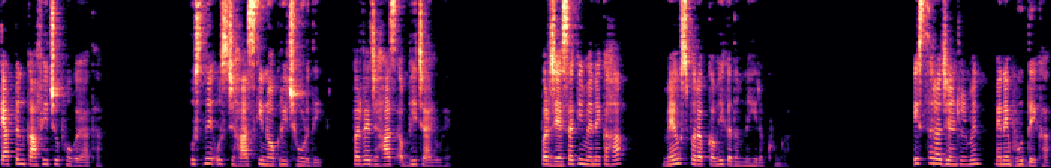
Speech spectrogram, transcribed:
कैप्टन काफ़ी चुप हो गया था। उसने उस जहाज़ की नौकरी छोड़ दी, पर वह जहाज़ अब भी चालू है। पर जैसा कि मैंने कहा, मैं उस पर अब कभी कदम नहीं रखूँगा। इस तरह, जेंटलमैन, मैंने भूत देखा।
